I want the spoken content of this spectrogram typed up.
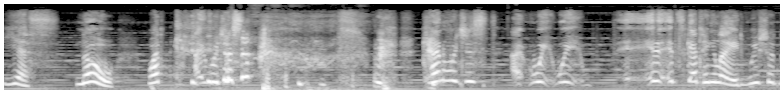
Yes. No. What? I, we just. Can we just? I, we we. It, it's getting late. We should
